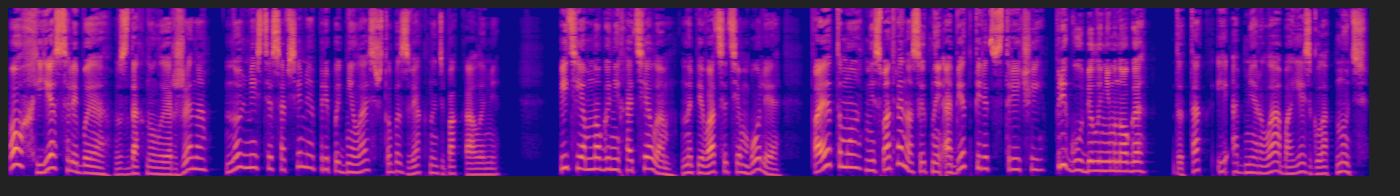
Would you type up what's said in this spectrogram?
Ох, если бы, вздохнула Эржена, но вместе со всеми приподнялась, чтобы звякнуть бокалами. Пить я много не хотела, напиваться тем более, поэтому, несмотря на сытный обед перед встречей, пригубила немного, да так и обмерла, боясь глотнуть.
